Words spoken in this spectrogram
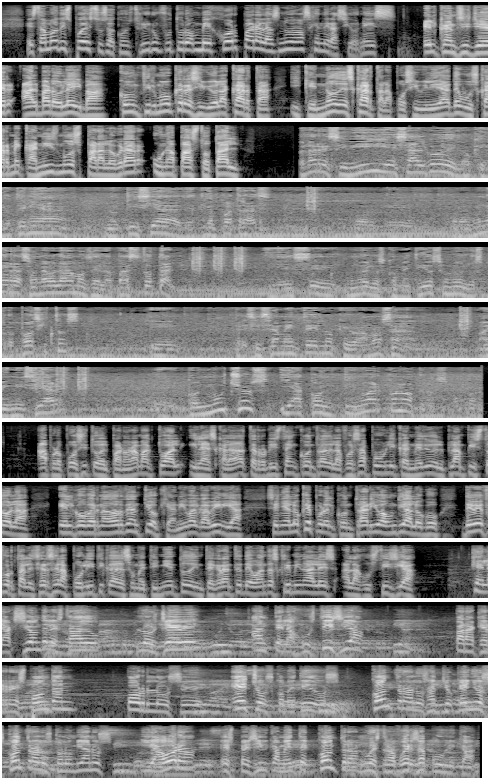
Dispuestos a construir un futuro mejor para las nuevas generaciones. El canciller Álvaro Leiva confirmó que recibió la carta y que no descarta la posibilidad de buscar mecanismos para lograr una paz total. Yo la recibí y es algo de lo que yo tenía noticia de tiempo atrás, porque por alguna razón hablábamos de la paz total. Y es eh, uno de los cometidos, uno de los propósitos, y precisamente es lo que vamos a, a iniciar con muchos y a continuar con otros. A propósito del panorama actual y la escalada terrorista en contra de la fuerza pública en medio del plan Pistola, el gobernador de Antioquia, Aníbal Gaviria, señaló que por el contrario a un diálogo debe fortalecerse la política de sometimiento de integrantes de bandas criminales a la justicia. Que la acción del Estado los lleve ante la justicia para que respondan por los eh, hechos cometidos contra los antioqueños, contra los colombianos y ahora específicamente contra nuestra fuerza pública.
